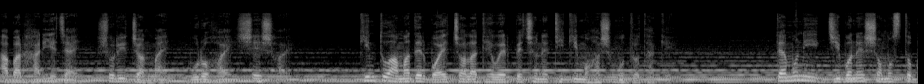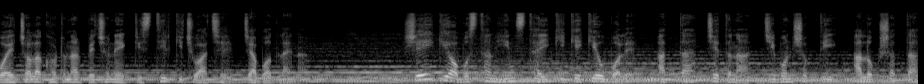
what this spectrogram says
আবার হারিয়ে যায়, শরীর জন্মায়, বুড়ো হয়, শেষ হয়। কিন্তু আমাদের বয়ে চলা ঢেউয়ের পেছনে ঠিকই মহাসমুদ্র থাকে। তেমনি জীবনের সমস্ত বয়ে চলা ঘটনার পেছনে একটি স্থির কিছু আছে যা বদলায় না। সেই কি অবস্থানহীন স্থায়ী কিকে কেউ বলে, আত্মা, চেতনা, জীবনশক্তি আলোকসত্তা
